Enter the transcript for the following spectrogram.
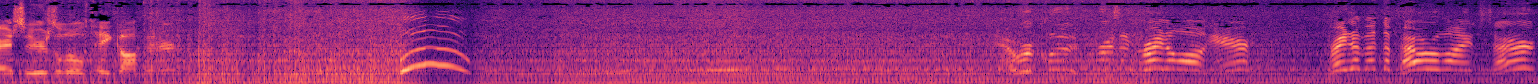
All right, so here's a little takeoff in her. Right up at the power line, sir.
